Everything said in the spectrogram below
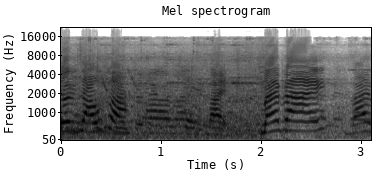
Chuyên giấu cả Vậy Bye. Bye Bye. Bye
